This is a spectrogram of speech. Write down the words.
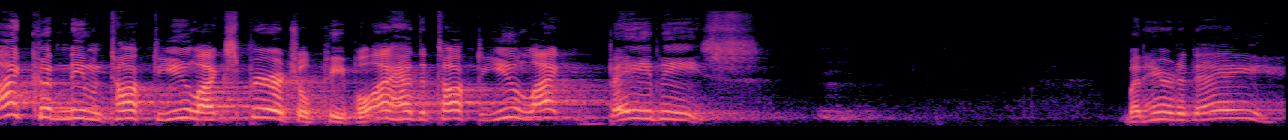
I couldn't even talk to you like spiritual people, I had to talk to you like babies. But here today,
